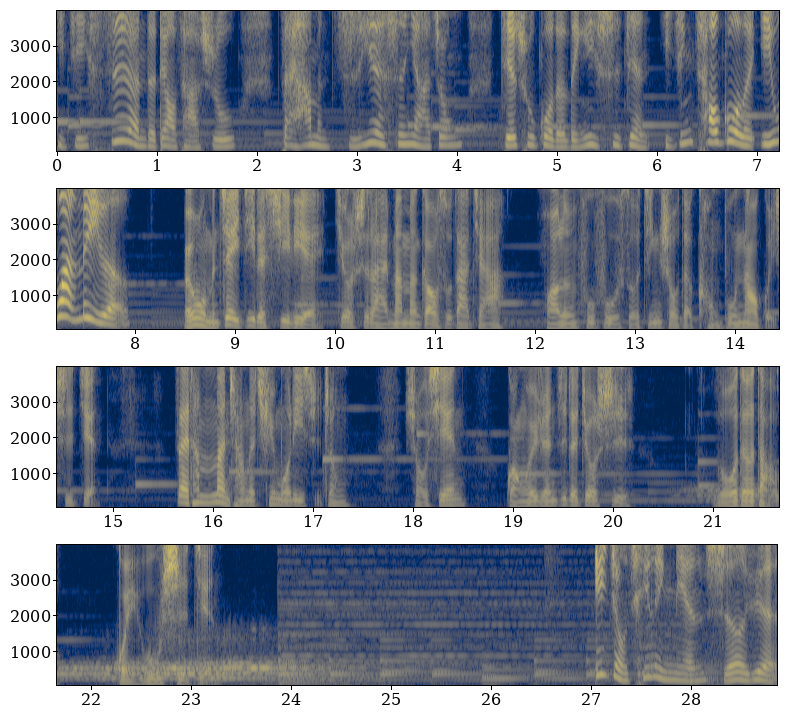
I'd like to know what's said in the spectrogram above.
以及私人的调查书。在他们职业生涯中接触过的灵异事件已经超过了一万例了。而我们这一季的系列就是来慢慢告诉大家，华伦夫妇所经手的恐怖闹鬼事件，在他们漫长的驱魔历史中，首先广为人知的就是罗德岛。鬼屋事件。一九七零年十二月，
